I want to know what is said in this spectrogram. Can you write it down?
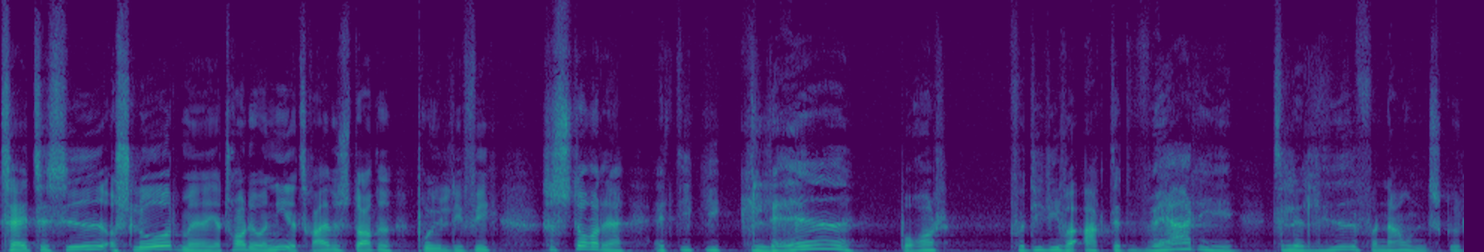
taget til side og slået med, jeg tror det var 39 stokket bryl, de fik, så står der, at de gik glade bort, fordi de var agtet værdige til at lide for navnets skyld.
